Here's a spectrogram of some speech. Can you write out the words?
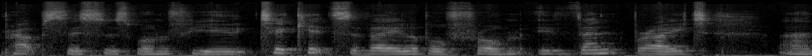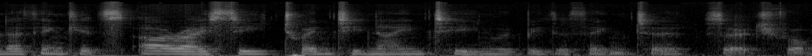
perhaps this is one for you. Tickets available from Eventbrite and I think it's RIC 2019 would be the thing to search for.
